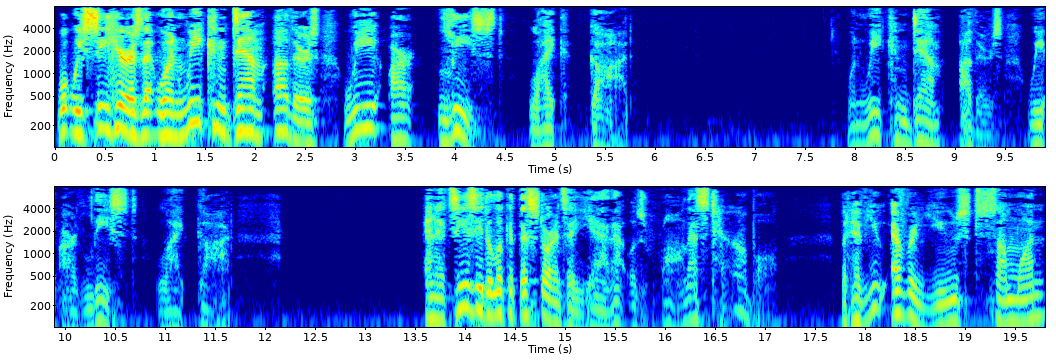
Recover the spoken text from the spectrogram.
what we see here is that when we condemn others, we are least like God. When we condemn others, we are least like God. And it's easy to look at this story and say, yeah, that was wrong. That's terrible. But have you ever used someone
